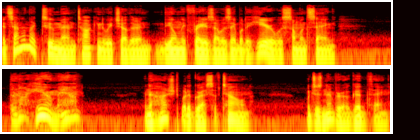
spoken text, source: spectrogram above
It sounded like two men talking to each other, and the only phrase I was able to hear was someone saying, They're not here, man, in a hushed but aggressive tone, which is never a good thing.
